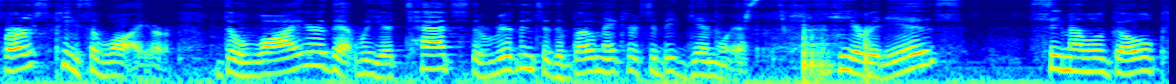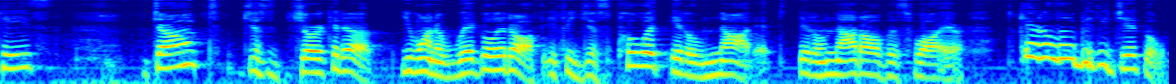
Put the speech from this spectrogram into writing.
first piece of wire. The wire that we attach the ribbon to the bow maker to begin with. Here it is. See my little gold piece? Don't just jerk it up. You want to wiggle it off. If you just pull it, it'll knot it. It'll knot all this wire give it a little bitty jiggle.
